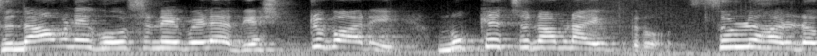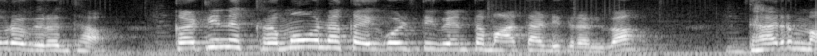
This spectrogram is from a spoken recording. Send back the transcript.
ಚುನಾವಣೆ ಘೋಷಣೆ ವೇಳೆ ಅದೆಷ್ಟು ಬಾರಿ ಮುಖ್ಯ ಚುನಾವಣಾ ಆಯುಕ್ತರು ಸುಳ್ಳು ಹರಡೋರ ವಿರುದ್ಧ ಕಠಿಣ ಕ್ರಮವನ್ನು ಕೈಗೊಳ್ತೀವಿ ಅಂತ ಮಾತಾಡಿದ್ರಲ್ವಾ ಧರ್ಮ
